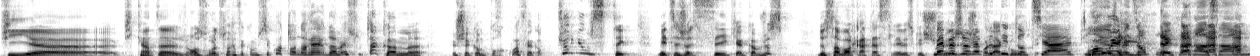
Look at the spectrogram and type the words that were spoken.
Puis, euh, puis quand euh, on se voit le soir, elle fait comme c'est quoi ton horaire demain? Tout le temps comme. Je fais comme pourquoi? Elle fait comme curiosité. Mais tu sais, je sais qu'il y a comme juste de savoir quand elle se lève, est-ce que je suis Mais, mais j'aurais fait des tourtières, puis je me dis, on pourrait faire ensemble.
